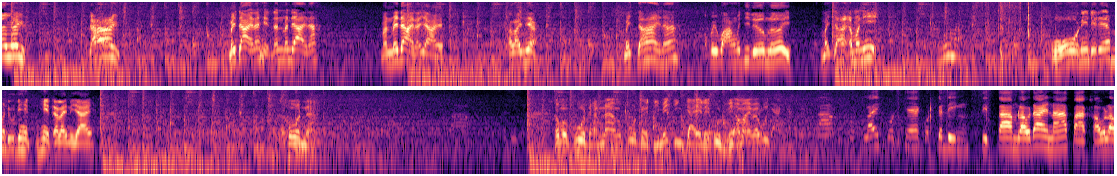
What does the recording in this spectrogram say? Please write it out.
ยายยายยายไม่ได้นะเห็นนั่นมันได้นะ มันไม่ได้นะยาย อะไรเนี่ย ไม่ได้นะ เอาไปวางไว้ที่เดิมเลย ไม่ได้ เอามานี่โอ้นี่เดี๋ยวเดี๋ยวมาดูนี่เห็ดเห็ดอะไรเนี่ยยายโคนน่ะ ก็มาพูดหันหน้ามาพูดหน่อยสิไม่จริงใจเลยพูดแบบนี้เอาไหมมาพูดอยากจะติดตามกดไลค์กดแชร์กดกระดิ่ง ติดตามเราได้นะ ป่าเขาเรา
